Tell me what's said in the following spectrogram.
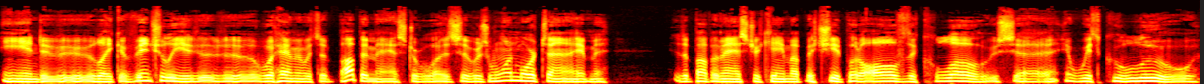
And uh, like eventually, uh, what happened with the puppet master was there was one more time the puppet master came up, but she had put all of the clothes uh, with glue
